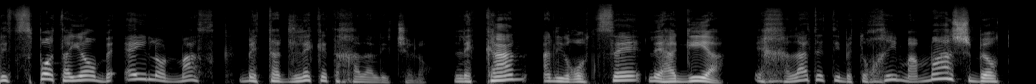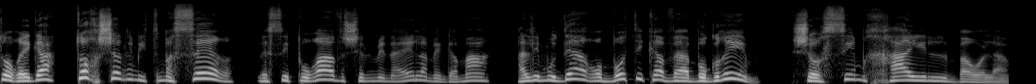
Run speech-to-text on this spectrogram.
לצפות היום באיילון מאסק מתדלק את החללית שלו. לכאן אני רוצה להגיע. החלטתי בתוכי ממש באותו רגע, תוך שאני מתמסר לסיפוריו של מנהל המגמה על לימודי הרובוטיקה והבוגרים שעושים חיל בעולם.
